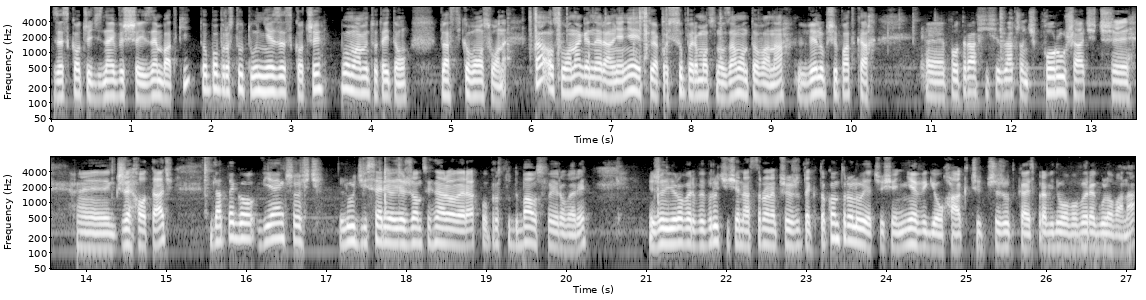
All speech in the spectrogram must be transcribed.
zeskoczyć z najwyższej zębatki, to po prostu tu nie zeskoczy, bo mamy tutaj tą plastikową osłonę. Ta osłona generalnie nie jest tu jakoś super mocno zamontowana. W wielu przypadkach e, potrafi się zacząć poruszać czy e, grzechotać, dlatego większość ludzi serio jeżdżących na rowerach po prostu dba o swoje rowery. Jeżeli rower wywróci się na stronę przerzutek, to kontroluje, czy się nie wygiął hak, czy przerzutka jest prawidłowo wyregulowana.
